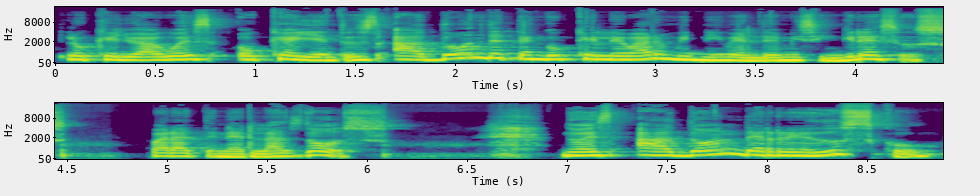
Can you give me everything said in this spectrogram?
lo que yo hago es, ok, entonces, ¿a dónde tengo que elevar mi nivel de mis ingresos para tener las dos? No es a dónde reduzco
